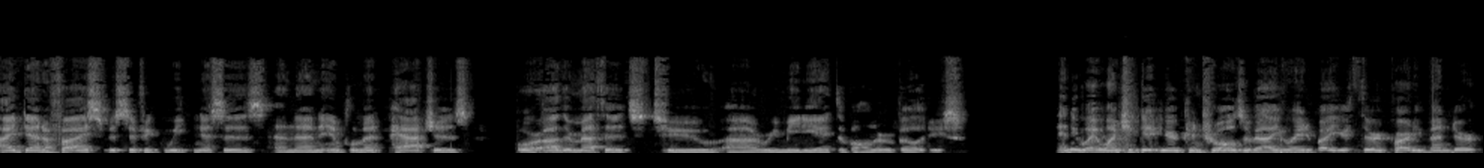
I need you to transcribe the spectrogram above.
identify specific weaknesses, and then implement patches or other methods to uh, remediate the vulnerabilities. Anyway, once you get your controls evaluated by your third party vendor,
